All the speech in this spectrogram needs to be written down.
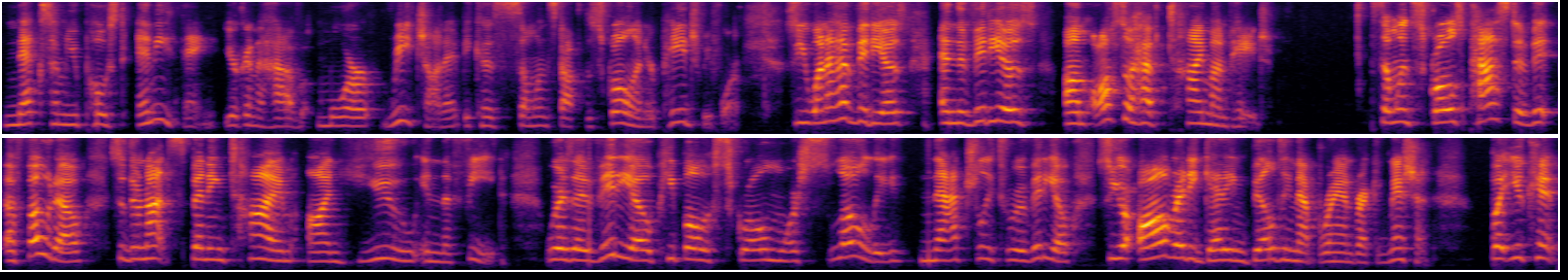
next time you post anything, you're going to have more reach on it because someone stopped the scroll on your page before. So you want to have videos, and the videos um, also have time on page someone scrolls past a, vi- a photo so they're not spending time on you in the feed. Whereas a video people scroll more slowly naturally through a video. So you're already getting building that brand recognition. But you can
